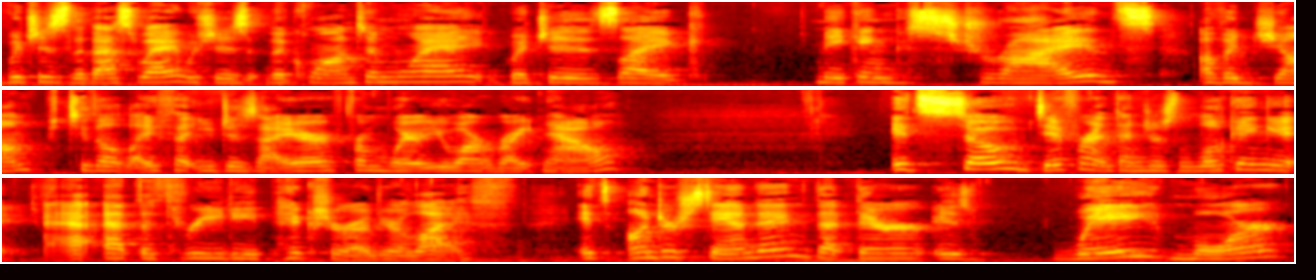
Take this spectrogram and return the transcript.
which is the best way, which is the quantum way, which is like making strides of a jump to the life that you desire from where you are right now. It's so different than just looking at, the 3D picture of your life. It's understanding that there is way more,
